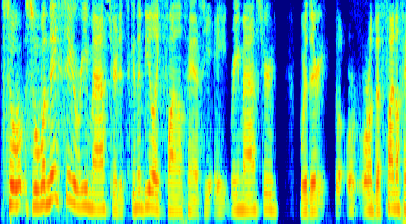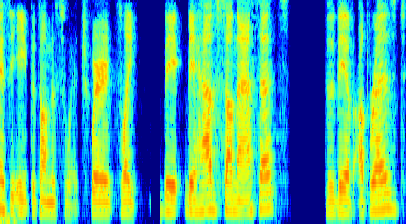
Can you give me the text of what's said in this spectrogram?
so so when they say remastered, it's gonna be like Final Fantasy VIII remastered, where they're or, or the Final Fantasy VIII that's on the Switch, where it's like they they have some assets that they have upresed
